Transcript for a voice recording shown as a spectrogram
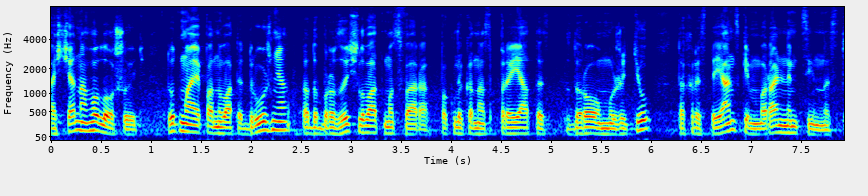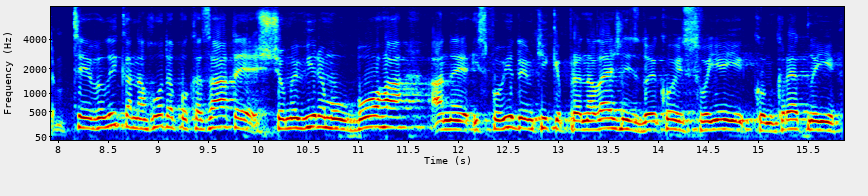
А ще наголошують, тут має панувати дружня та доброзичлива атмосфера, покликана сприяти здоровому життю та християнським моральним цінностям. Це велика нагода показати, що ми віримо в Бога, а не ісповідуємо тільки приналежність до якоїсь своєї конкретної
